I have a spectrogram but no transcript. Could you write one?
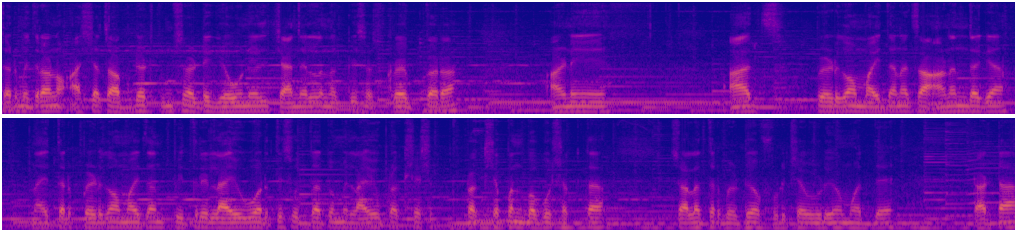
तर मित्रांनो अशाच अपडेट तुमच्यासाठी घेऊन येईल. चॅनलला नक्की सबस्क्राईब करा. आणि आज पेडगाव मैदानाचा आनंद घ्या. नाहीतर पेडगाव मैदान पित्री लाईव्हवरती सुद्धा तुम्ही लाईव्ह प्रक्षेश प्रक्षेपण बघू शकता. चला तर भेटूया पुढच्या व्हिडिओमध्ये टाटा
